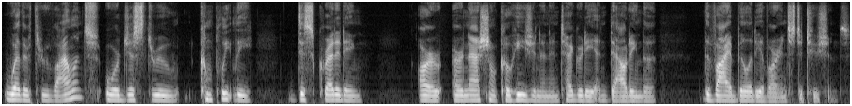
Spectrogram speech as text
whether through violence or just through completely discrediting our our national cohesion and integrity and doubting the the viability of our institutions.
